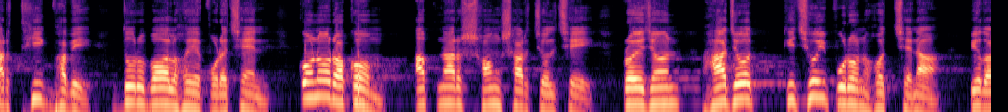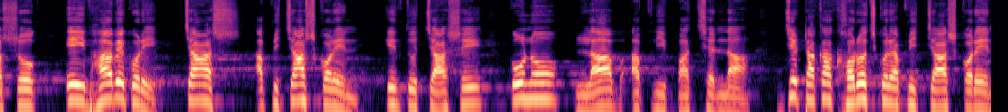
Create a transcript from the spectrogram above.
আর্থিকভাবে দুর্বল হয়ে পড়েছেন। কোনো রকম আপনার সংসার চলছে। প্রয়োজন হাজত কিছুই পূরণ হচ্ছে না। প্রিয় দর্শক, এইভাবে করে চাষ আপনি চাষ করেন, কিন্তু চাষে কোনো লাভ আপনি পাচ্ছেন না। যে টাকা খরচ করে আপনি চাষ করেন,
